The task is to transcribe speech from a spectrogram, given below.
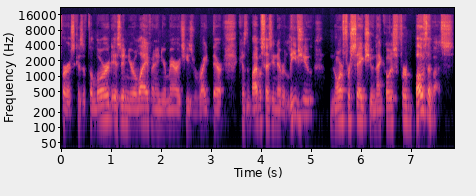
first. Because if the Lord is in your life and in your marriage, He's right there. Because the Bible says He never leaves you nor forsakes you, and that goes for both of us.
